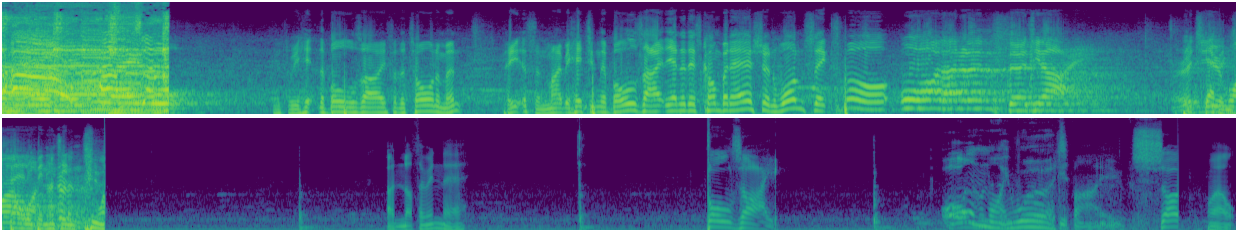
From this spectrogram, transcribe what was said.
alert, alive. If we hit the bullseye for the tournament, Peterson might be hitting the bullseye at the end of this combination. 164. 139. Richie Devon's barely been hitting 100. two. Another in there. Bullseye. Oh my word. So well,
